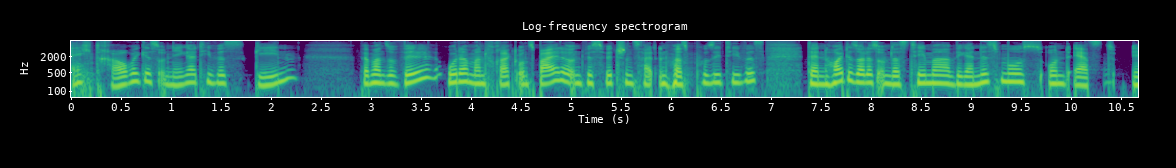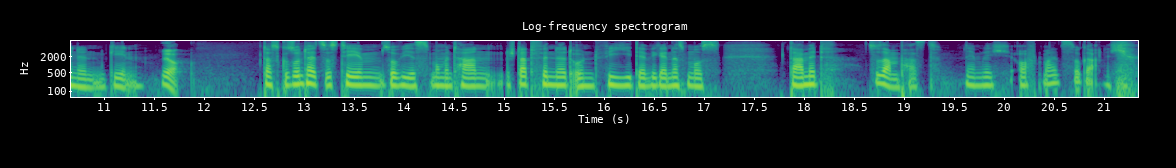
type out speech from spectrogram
echt Trauriges und Negatives gehen, wenn man so will. Oder man fragt uns beide und wir switchen es halt in was Positives. Denn heute soll es um das Thema Veganismus und ÄrztInnen gehen. Ja, Das Gesundheitssystem, so wie es momentan stattfindet und wie der Veganismus damit zusammenpasst. Nämlich oftmals so gar nicht.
